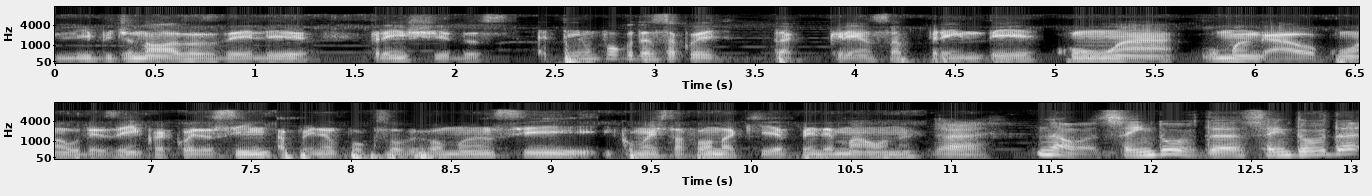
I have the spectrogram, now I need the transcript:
libidinosas dele preenchidas. Tem um pouco dessa coisa da criança aprender com a, o mangá ou com a, o desenho, qualquer coisa assim, aprender um pouco sobre romance e, como a gente tá falando aqui, aprender mal, né? É. Não, sem dúvida, sem dúvida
